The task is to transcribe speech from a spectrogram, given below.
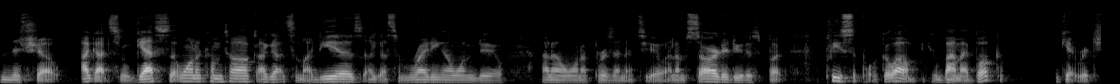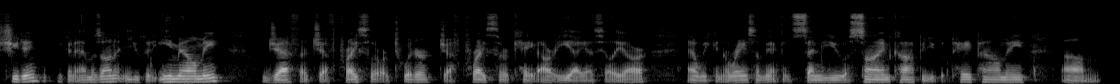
in this show. I got some guests that want to come talk. I got some ideas. I got some writing I want to do, and I want to present it to you. And I'm sorry to do this, but please support. Go out. You can buy my book, Get Rich Cheating. You can Amazon it. You can email me, Jeff at Jeff Kreisler, or Twitter, Jeff Kreisler, K R E I S L E R, and we can arrange something. I can send you a signed copy. You can PayPal me. Um,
